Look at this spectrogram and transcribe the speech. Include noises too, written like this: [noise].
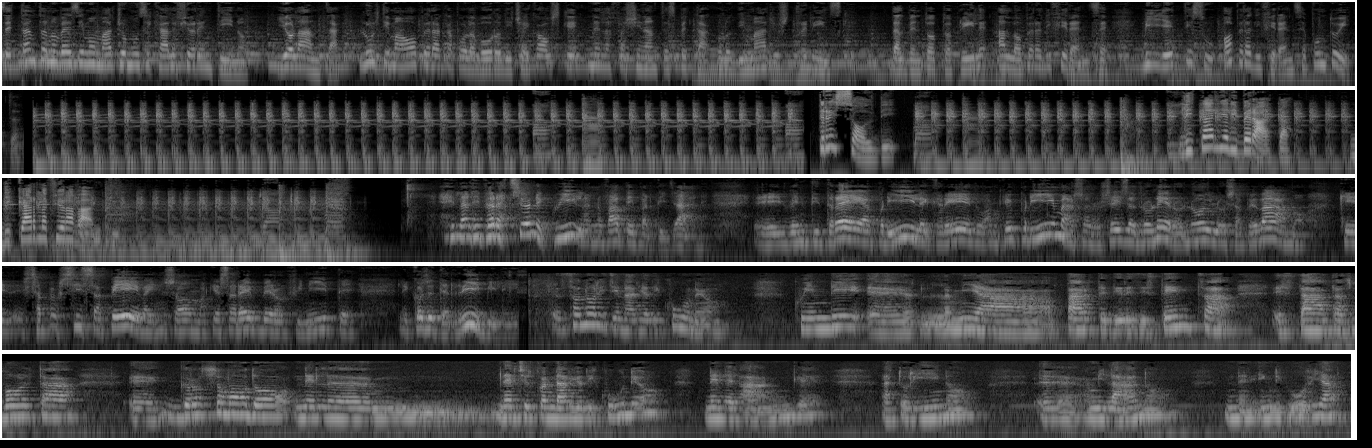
79 Maggio musicale fiorentino. Iolanta, l'ultima opera capolavoro di Tchaikovsky nell'affascinante spettacolo di Mariusz Strelinski. Dal 28 aprile all'Opera di Firenze. Biglietti su operadifirenze.it. Tre soldi. L'Italia liberata di Carla Fioravanti. E la liberazione qui l'hanno fatta i partigiani. Il 23 aprile, credo, anche prima, sono scesi a Dronero. Noi lo sapevamo, che si sapeva, insomma, che sarebbero finite le cose terribili. Sono originaria di Cuneo, quindi eh, la mia parte di resistenza è stata svolta eh, grosso modo nel, nel circondario di Cuneo, nelle Langhe, a Torino, eh, a Milano, in Liguria.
